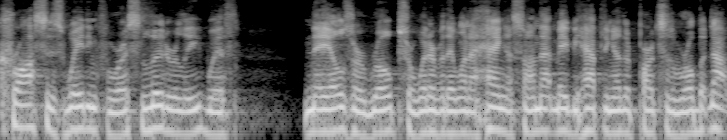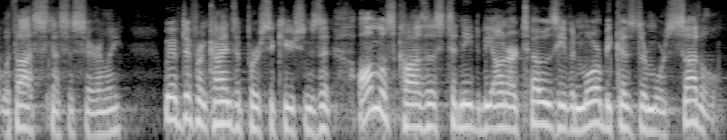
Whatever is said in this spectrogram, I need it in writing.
crosses waiting for us, literally, with nails or ropes or whatever they want to hang us on. That may be happening in other parts of the world, but not with us necessarily. We have different kinds of persecutions that almost cause us to need to be on our toes even more because they're more subtle.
